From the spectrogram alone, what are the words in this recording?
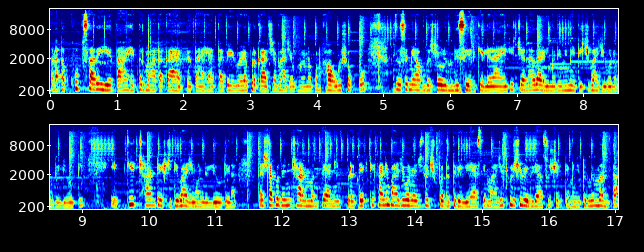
पण आता खूप सारे येत आहे तर मग आता काय हरकत आहे? आता वेगवेगळ्या प्रकारच्या भाज्या बनवून आपण खाऊ शकतो. जसं मी अगोदरच्या वेळेमध्ये शेअर केलेलं आहे की चना डाळीमध्ये मी मेथीची भाजी बनवलेली होती. इतकी छान टेस्टी ती भाजी बनलेली होती ना. तशा पद्धतीने छान बनते आणि प्रत्येक ठिकाणी भाजी बनवण्याची थोडीशी पद्धत वेगळी असते. माझी थोडीशी वेगळी असू शकते. म्हणजे तुम्ही म्हणता.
